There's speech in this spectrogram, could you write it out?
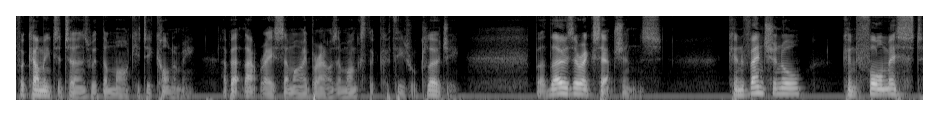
for coming to terms with the market economy. I bet that raised some eyebrows amongst the cathedral clergy. But those are exceptions. Conventional, conformist,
